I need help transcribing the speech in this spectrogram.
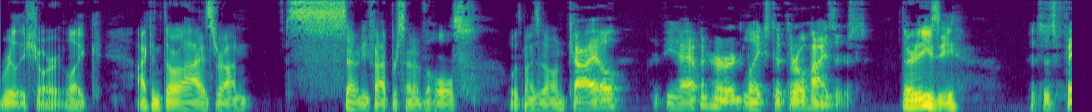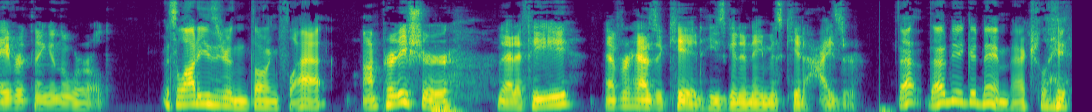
really short. Like I can throw a hyzer on 75% of the holes with my zone. Kyle, if you haven't heard, likes to throw hyzers. They're easy. It's his favorite thing in the world. It's a lot easier than throwing flat. I'm pretty sure that if he ever has a kid, he's going to name his kid Hyzer. That that'd be a good name, actually.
